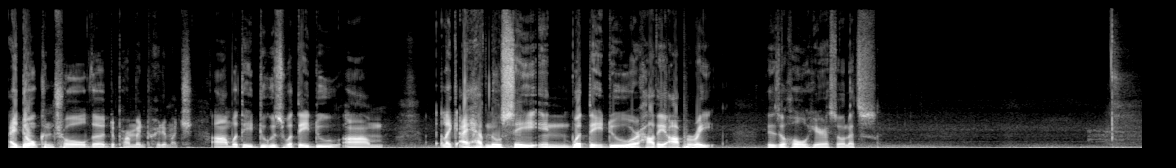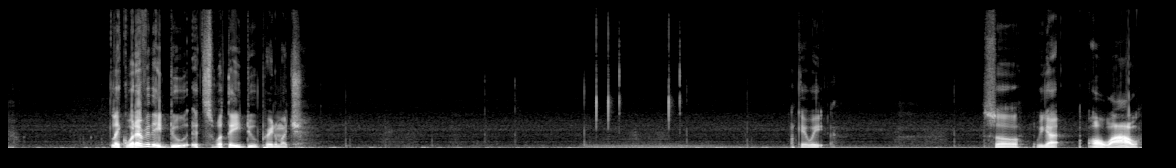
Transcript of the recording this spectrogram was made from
I don't control the department pretty much. Um, what they do is what they do. Um, like I have no say in what they do or how they operate. There's a hole here, so let's like whatever they do, it's what they do pretty much. Okay, wait. So we got oh wow.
